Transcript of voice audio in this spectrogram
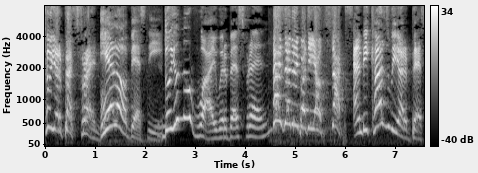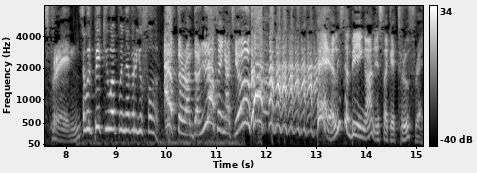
to your best friend. Hello, bestie. Do you know why we're best friends? As everybody else sucks. And because we are best friends, I will pick you up whenever you fall. After I'm done laughing at you. hey, at least I'm being honest like a true friend.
